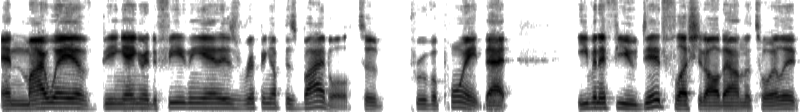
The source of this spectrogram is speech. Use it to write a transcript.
And my way of being angry and defeating it is ripping up this bible to prove a point that even if you did flush it all down the toilet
